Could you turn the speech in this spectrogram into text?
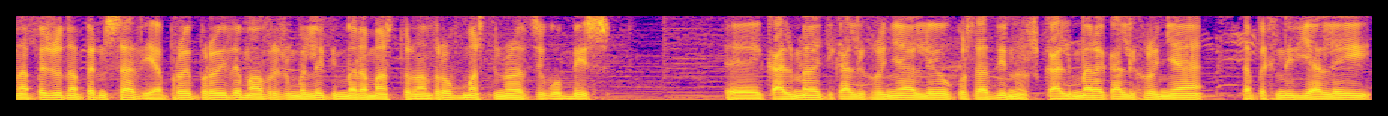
να παίζει όταν παίρνεις άδεια. Πρωί-πρωί δεν μαυρίζουμε, λέει, τη μέρα μας τον ανθρώπου μας την ώρα της εκπομπής. Ε, καλημέρα και καλή χρονιά, λέει ο Κωνσταντίνος. Καλημέρα, καλή χρονιά. Τα παιχνίδια, λέει,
